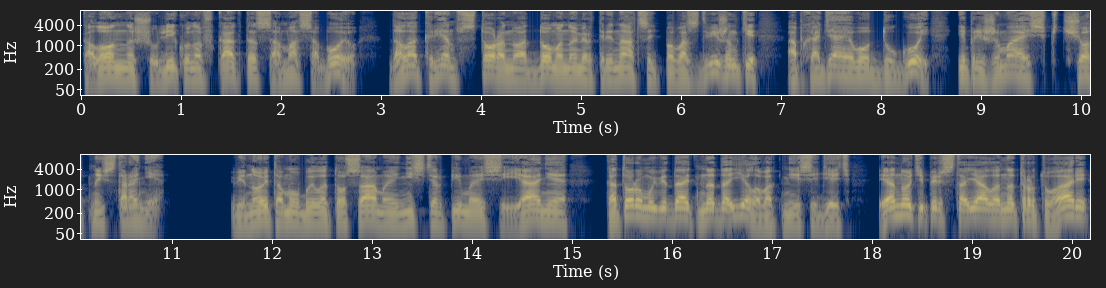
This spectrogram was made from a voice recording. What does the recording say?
Колонна Шуликунов как-то сама собою дала крен в сторону от дома номер 13 по воздвиженке, обходя его дугой и прижимаясь к четной стороне. Виной тому было то самое нестерпимое сияние, которому, видать, надоело в окне сидеть, и оно теперь стояло на тротуаре,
